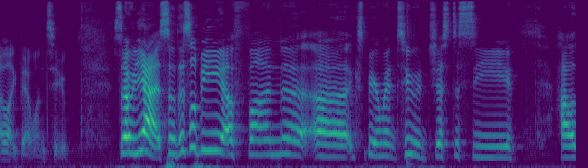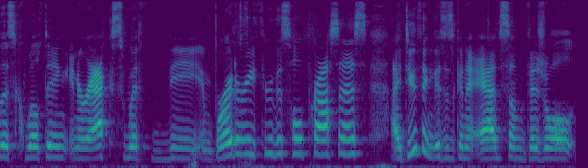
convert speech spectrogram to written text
I like that one, too. So, yeah, so this will be a fun uh, experiment, too, just to see how this quilting interacts with the embroidery through this whole process. I do think this is going to add some visual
